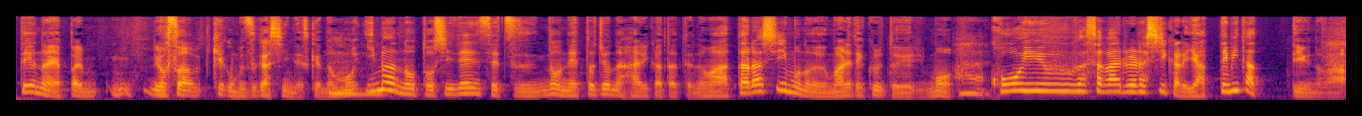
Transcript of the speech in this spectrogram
っていうのはやっぱり予想は結構難しいんですけども、うん、今の都市伝説のネット上の入り方っていうのは新しいものが生まれてくるというよりも、はい、こういう噂があるらしいからやってみたっていうのが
